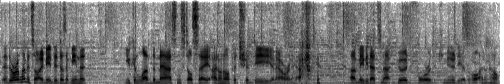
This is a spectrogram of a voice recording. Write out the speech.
There are limits, though. I mean, it doesn't mean that you can love the Mass and still say, I don't know if it should be an hour and a half. uh, maybe that's not good for the community as a whole. I don't know.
